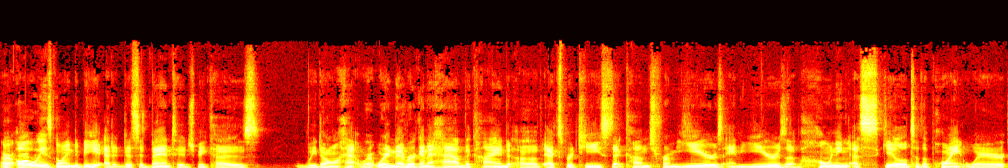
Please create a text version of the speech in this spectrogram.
are always going to be at a disadvantage because we don't have we're, we're never going to have the kind of expertise that comes from years and years of honing a skill to the point where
